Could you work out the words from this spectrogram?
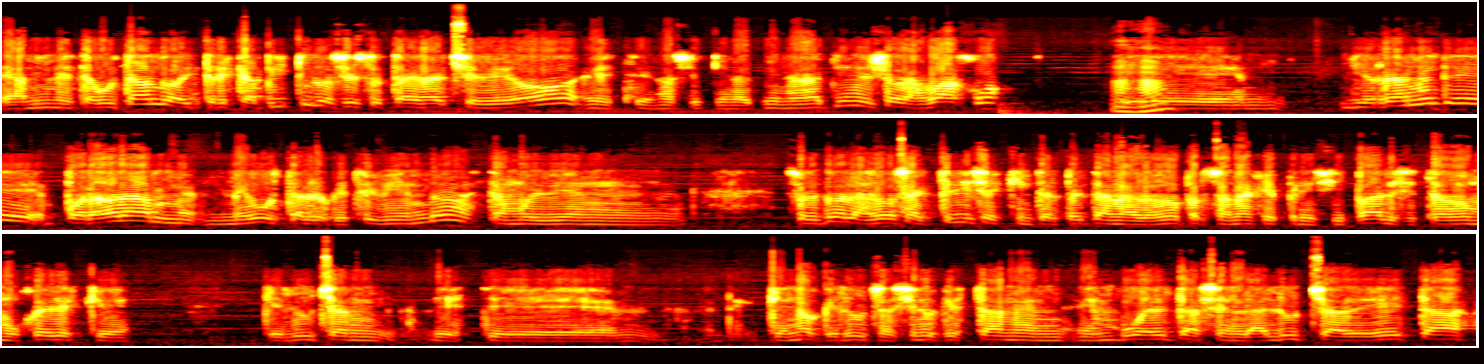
Eh, a mí me está gustando, hay tres capítulos, eso está en HBO, este, no sé quién la tiene, la tiene, yo las bajo. Eh, y realmente por ahora me, gusta lo que estoy viendo, está muy bien, sobre todo las dos actrices que interpretan a los dos personajes principales, estas dos mujeres que, que luchan, este, que no que luchan, sino que están envueltas en la lucha de ETA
